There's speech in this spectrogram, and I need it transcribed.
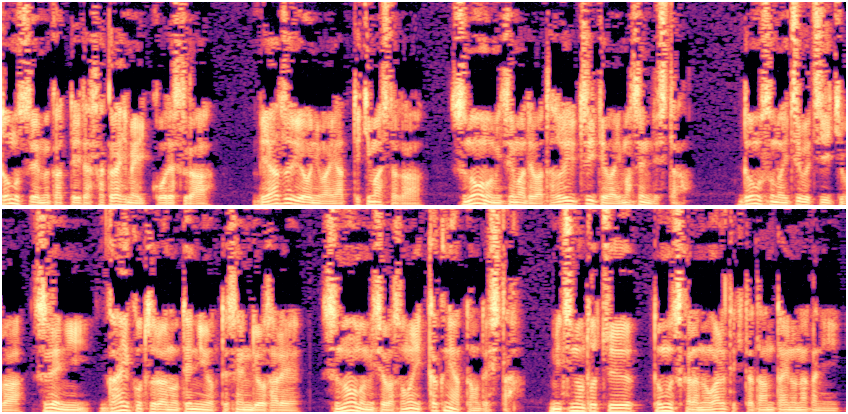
ドムスへ向かっていた桜姫一行ですが、ベアズ領にはやってきましたが、スノーの店まではたどり着いてはいませんでした。ドムスの一部地域はすでに骸骨らの手によって占領され、スノーの店はその一角にあったのでした。道の途中、ドムスから逃れてきた団体の中に、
